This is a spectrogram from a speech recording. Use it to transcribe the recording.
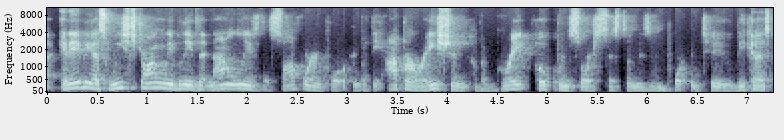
At AWS, we strongly believe that not only is the software important, but the operation of a great open source system is important too, because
